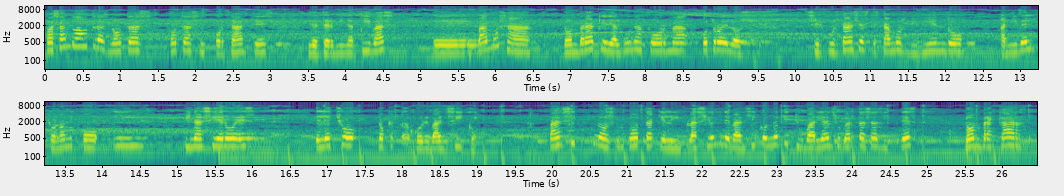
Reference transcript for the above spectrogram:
pasando a otras notas, notas importantes y determinativas, eh, vamos a nombrar que de alguna forma otro de las circunstancias que estamos viviendo a nivel económico y financiero es el hecho toca con Bancico. Bancico nos nota que la inflación de Bancico no titubaría en subir tasas de interés, nombra CARD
